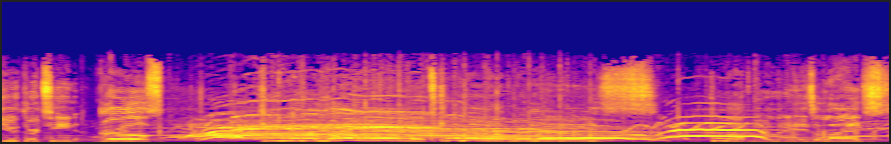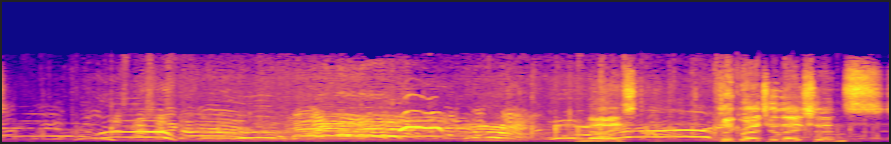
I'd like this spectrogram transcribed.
the U13 girls. Kingwood Alliance! Come on up here, ladies! Come up here, ladies Alliance. Nice. Congratulations.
